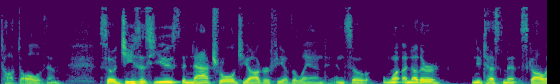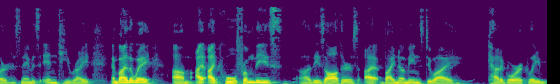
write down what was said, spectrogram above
talk to all of them. So Jesus used the natural geography of the land. And so one, another New Testament scholar, his name is N.T. Wright. And by the way, um, I, I, pull from these uh, these authors. I, by no means do I categorically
